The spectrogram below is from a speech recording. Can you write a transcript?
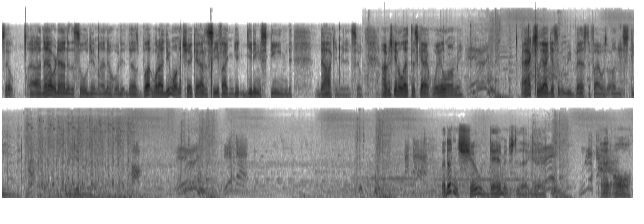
So, uh, now we're down to the Soul Gem. I know what it does, but what I do want to check out is see if I can get getting steamed documented. So, I'm just going to let this guy wail on me. Actually, I guess it would be best if I was unsteamed to begin with. That doesn't show damage to that guy at all.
